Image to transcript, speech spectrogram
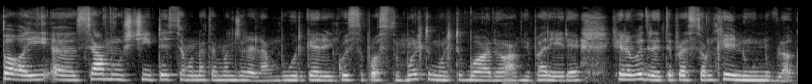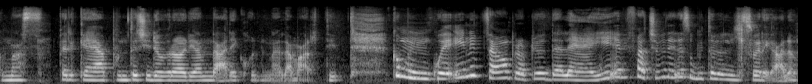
poi eh, siamo uscite e siamo andate a mangiare l'hamburger in questo posto molto molto buono a mio parere che lo vedrete presto anche in un vlogmas perché appunto ci dovrò riandare con la Marti. Comunque iniziamo proprio da lei e vi faccio vedere subito il suo regalo.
